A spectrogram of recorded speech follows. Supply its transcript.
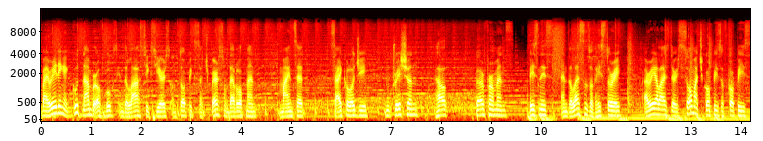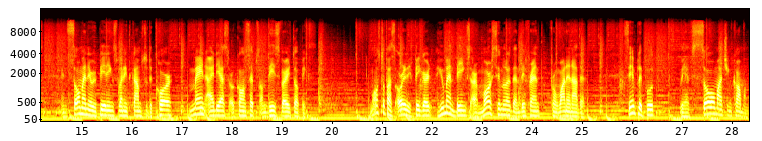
By reading a good number of books in the last six years on topics such as personal development, mindset, psychology, nutrition, health, performance, business, and the lessons of history, I realized there is so much copies of copies and so many repeatings when it comes to the core, main ideas or concepts on these very topics. Most of us already figured human beings are more similar than different from one another. Simply put, we have so much in common.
